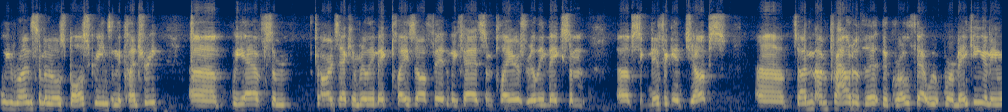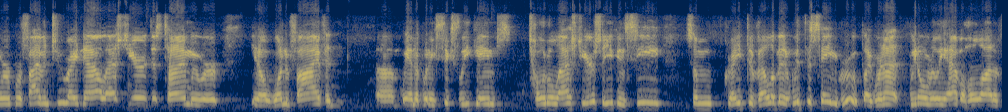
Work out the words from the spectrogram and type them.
we run some of those ball screens in the country. Um, we have some guards that can really make plays off it, and we've had some players really make some um, significant jumps. Um, so I'm, I'm proud of the, the growth that we- we're making. I mean, we're, we're five and two right now. Last year at this time, we were, you know, one and five, and um, we ended up winning six league games total last year. So you can see some great development with the same group. Like we're not, we don't really have a whole lot of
